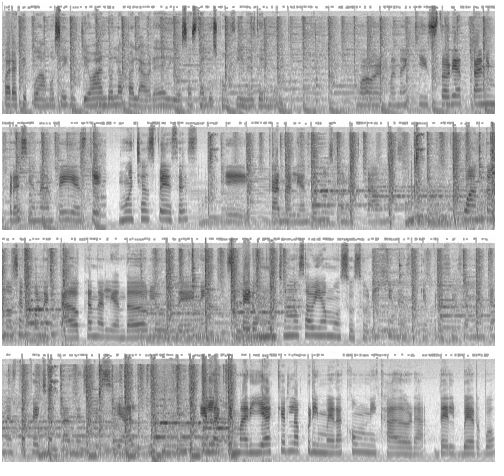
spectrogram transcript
para que podamos seguir llevando la palabra de Dios hasta los confines del mundo. Wow, hermana, qué historia tan impresionante. Y es que muchas veces eh, canaleando nos conectamos. Cuántos nos han conectado canaleando a WTN, pero muchos no sabíamos sus orígenes y que precisamente en esta fecha tan especial, en la que María, que es la primera comunicadora del verbo,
